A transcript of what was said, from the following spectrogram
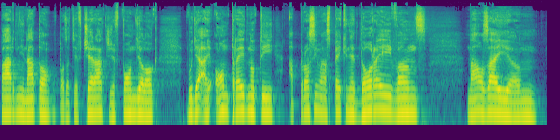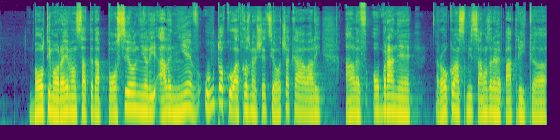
pár dní na to, v podstate včera, čiže v pondelok, bude aj on tradnutý a prosím vás pekne do Ravens. Naozaj um, Baltimore Ravens sa teda posilnili, ale nie v útoku, ako sme všetci očakávali, ale v obrane Roquan Smith samozrejme patrí k eh,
